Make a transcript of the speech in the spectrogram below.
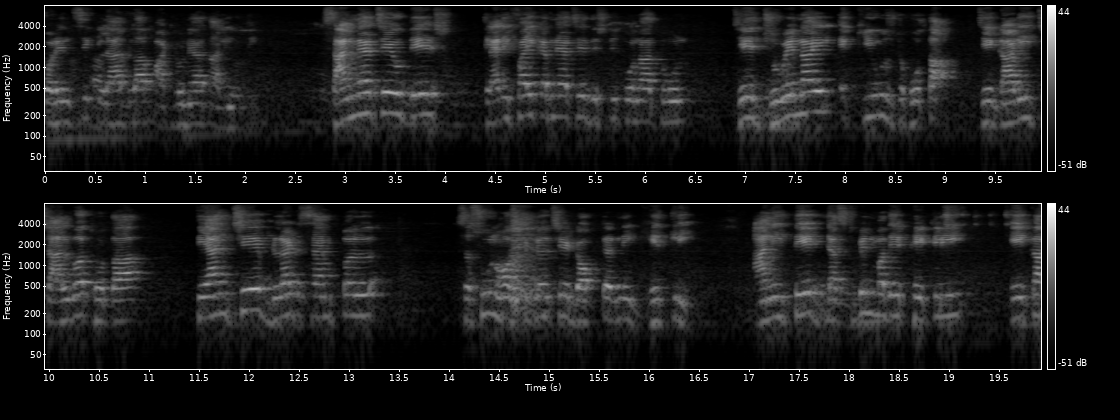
फॉरेन्सिक लॅबला पाठवण्यात आली होती. सांगण्याचे उद्देश क्लॅरिफाय करण्याचे दृष्टिकोनातून जे जुवेनाईल एक्युज्ड होता जे गाडी चालवत होता त्यांचे ब्लड सॅम्पल ससून हॉस्पिटलचे डॉक्टरनी घेतली आणि ते डस्टबिनमध्ये फेकली. एका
